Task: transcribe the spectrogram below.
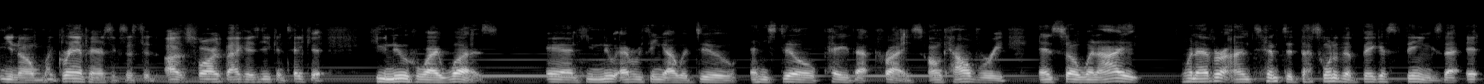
you know my grandparents existed, as far back as you can take it. He knew who I was, and he knew everything I would do, and he still paid that price on Calvary. And so when I, whenever I'm tempted, that's one of the biggest things that it,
